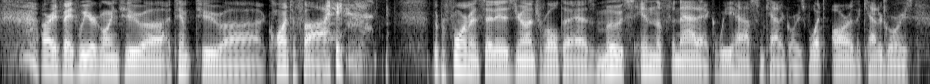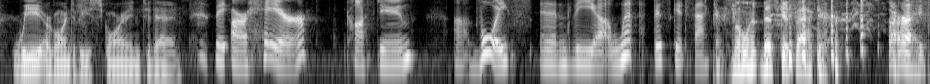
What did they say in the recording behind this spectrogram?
All right, Faith, we are going to uh, attempt to uh, quantify the performance that is John Travolta as Moose in The Fanatic. We have some categories. What are the categories we are going to be scoring today? They are hair, costume, uh, voice, and the uh, Limp Bizkit factor. The Limp Bizkit Factor. All right.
